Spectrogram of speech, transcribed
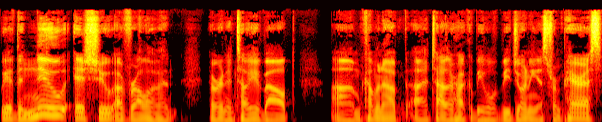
we have the new issue of Relevant that we're going to tell you about. Um, coming up, uh, Tyler Huckabee will be joining us from Paris.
